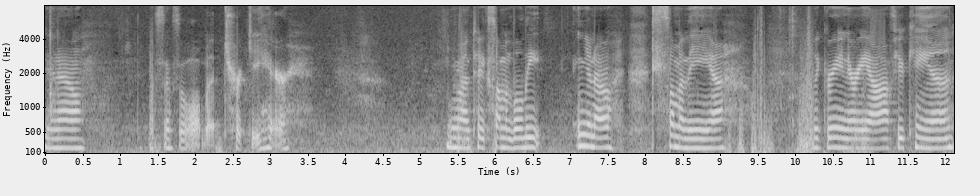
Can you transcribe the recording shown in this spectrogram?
You know. This looks a little bit tricky here. You want to take some of the you know, some of the uh, the greenery off. You can,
